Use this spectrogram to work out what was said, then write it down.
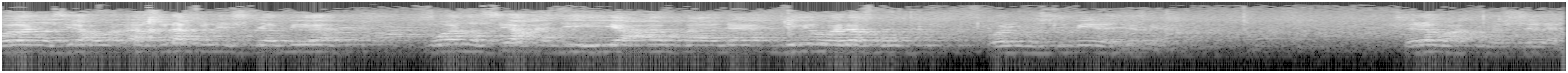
ونصيحة والأخلاق الإسلامية ونصيحة دي هي عامة لي ولكم والمسلمين جميعا. السلام عليكم السلام.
